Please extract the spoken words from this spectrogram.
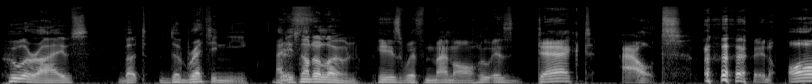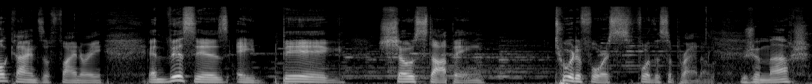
who arrives, but de Bretigny. And he's not alone. He's with Manon, who is decked out in all kinds of finery. And this is a big, show stopping tour de force for the soprano. Je marche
